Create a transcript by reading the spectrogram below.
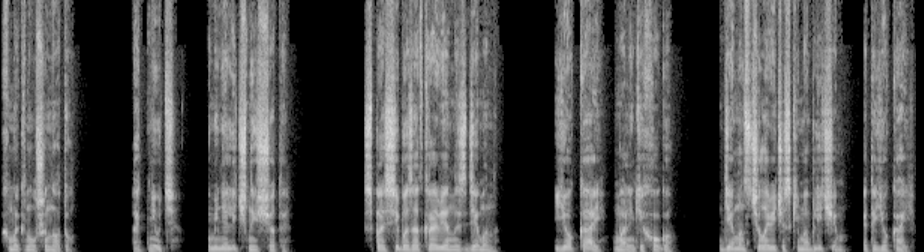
хмыкнул Шиноту. Отнюдь, у меня личные счеты. Спасибо за откровенность, демон. Йокай, маленький Хого. Демон с человеческим обличием — это Йокай.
